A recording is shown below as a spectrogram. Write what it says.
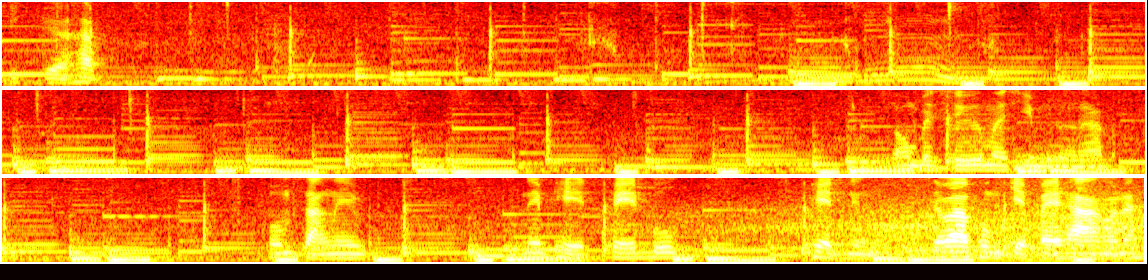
พริกเกลือครับ ลองไปซื้อมาชิมดูนะครับ ผมสั่งในในเพจ Facebook เพจหนึ่งแต่ว่าผมเก็บปลายทางแล้วนะ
